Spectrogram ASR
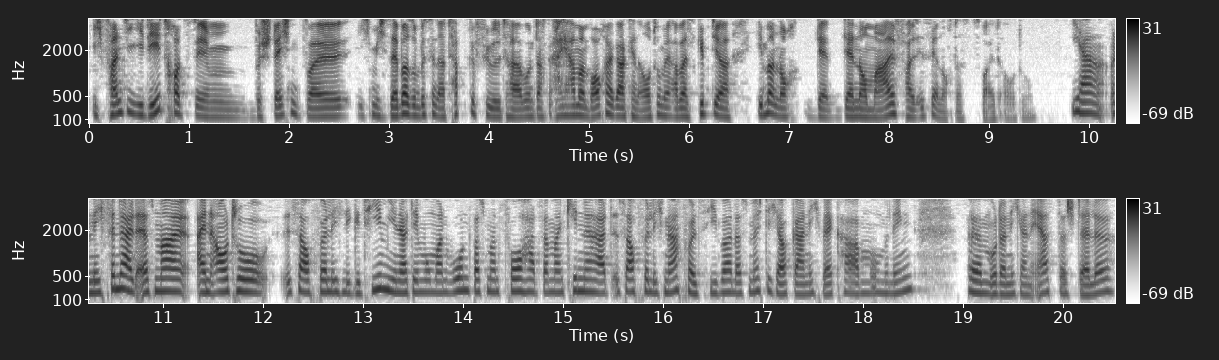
ich fand die Idee trotzdem bestechend, weil ich mich selber so ein bisschen ertappt gefühlt habe und dachte, ah ja, man braucht ja gar kein Auto mehr, aber es gibt ja immer noch, der, der Normalfall ist ja noch das Zweitauto. Ja, und ich finde halt erstmal, ein Auto ist auch völlig legitim, je nachdem, wo man wohnt, was man vorhat, wenn man Kinder hat, ist auch völlig nachvollziehbar. Das möchte ich auch gar nicht weghaben unbedingt ähm, oder nicht an erster Stelle.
